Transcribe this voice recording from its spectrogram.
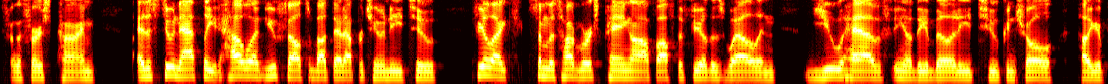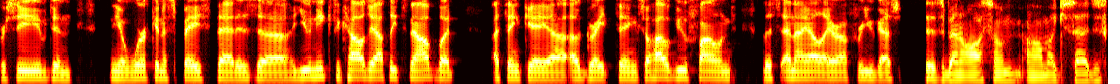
for the first time. As a student athlete, how have you felt about that opportunity to feel like some of this hard work's paying off off the field as well? And you have, you know, the ability to control how you're perceived and, you know, work in a space that is uh, unique to college athletes now, but I think a, uh, a great thing. So, how have you found this NIL era for you guys? It's been awesome. Um, like you said, just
